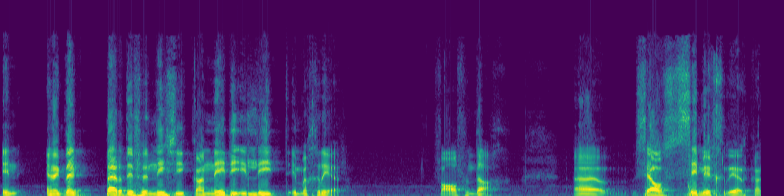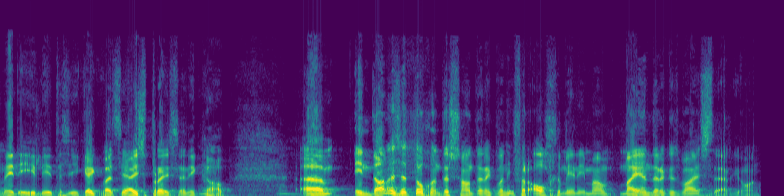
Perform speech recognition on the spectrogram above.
en En ek dink per definisie kan net die elite immigreer. Veral vandag. Uh selfs semigreer kan net die elite as jy kyk wat se huispryse in die Kaap. Ehm um, en dan is dit tog interessant en ek wil nie vir algemeen nie, maar my indruk is baie sterk Johan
